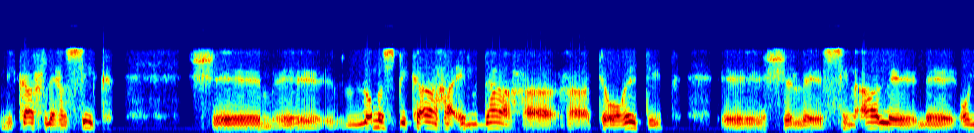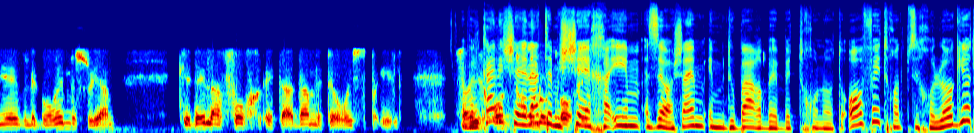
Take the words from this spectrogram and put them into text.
מכך להסיק שלא מספיקה העמדה התיאורטית אה, של שנאה לאויב, לגורם מסוים, כדי להפוך את האדם לטרוריסט פעיל. אבל כאן יש שאלת המשך, האם, זהו, השאלה אם מדובר בתכונות אופי, תכונות פסיכולוגיות,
